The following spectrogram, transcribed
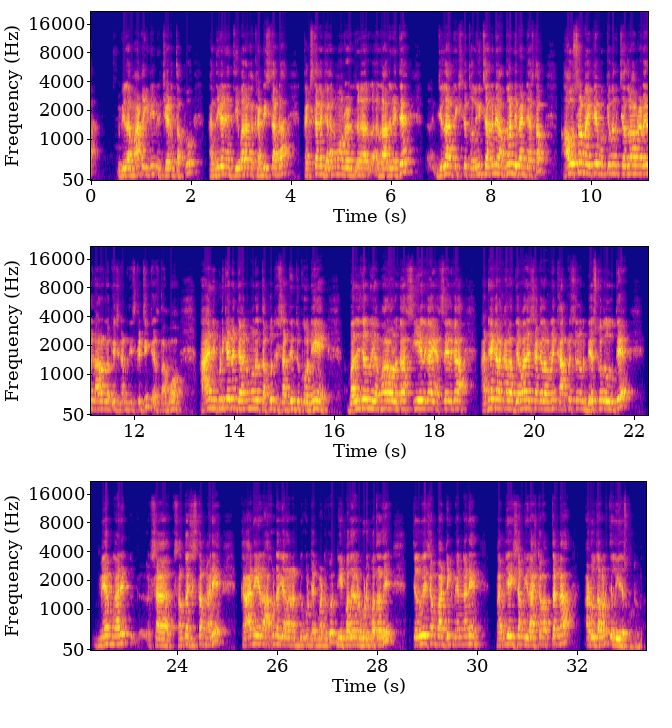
వీళ్ళ మాట విని నేను చేయడం తప్పు. అందుకని నేను తీవ్రంగా ఖండిస్తాడా. ఖచ్చితంగా జగన్మోహన్ రెడ్డి రాజునైతే జిల్లా అధ్యక్షుడు తొలగించాలని మేము అందరం డిమాండ్ చేస్తాం. అవసరమైతే ముఖ్యమంత్రి చంద్రబాబు నాయుడు గారు నారా లోకేష్ గారిని తీసుకొచ్చి చేస్తాము. ఆయన ఇప్పటికైనా జగన్మోహన్ తప్పు సర్దిద్దుకొని బలిజలను ఎంఆర్ఓలుగా సీఏలుగా ఎస్ఐలుగా అనేక రకాల దేవాలయ శాఖలో ఉన్నాయి. కార్పొరేషన్లను వేసుకోగలిగితే మేము కానీ సంతోషిస్తాం కానీ కానీ రాకుండా చేయాలని అడ్డుకుంటే మటుకు నీ పదవి ఊడిపోతుంది. తెలుగుదేశం పార్టీకి మేము కానీ పనిచేసాం ఈ రాష్ట్ర వ్యాప్తంగా అడుగుతామని తెలియజేసుకుంటున్నాం.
